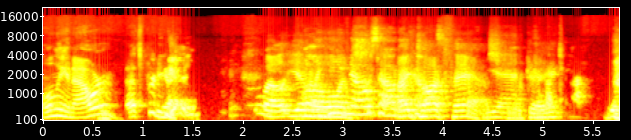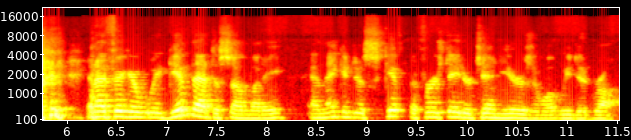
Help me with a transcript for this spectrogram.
Only an hour? That's pretty good. Well, you well know, he knows how to I come- talk fast. Yeah. Okay. and I figure we give that to somebody and they can just skip the first eight or 10 years of what we did wrong,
